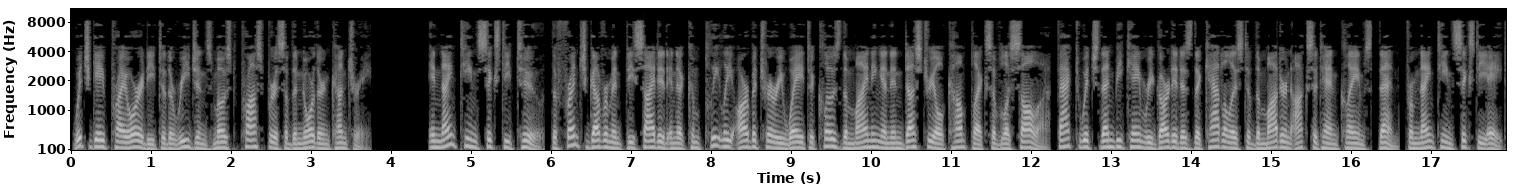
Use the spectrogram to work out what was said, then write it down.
which gave priority to the regions most prosperous of the northern country. In 1962, the French government decided in a completely arbitrary way to close the mining and industrial complex of La Salle, fact which then became regarded as the catalyst of the modern Occitan claims. Then, from 1968,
